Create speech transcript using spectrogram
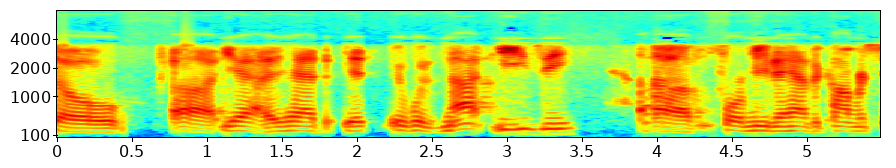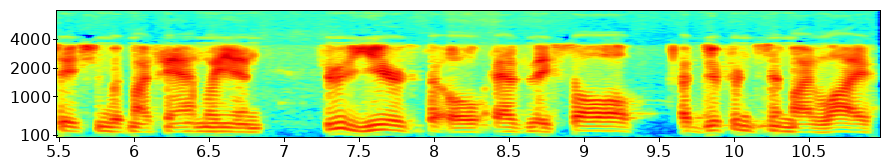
so uh, yeah, it had it. It was not easy uh, for me to have the conversation with my family, and through the years, though, as they saw a difference in my life,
